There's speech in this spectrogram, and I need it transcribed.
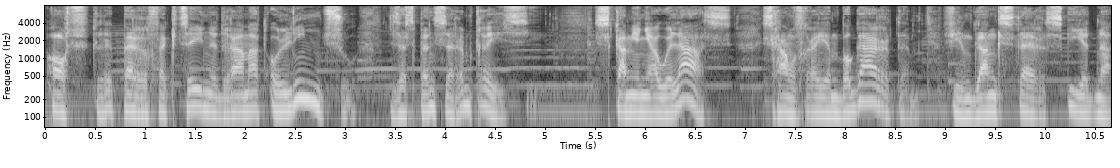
ostry, perfekcyjny dramat o Lynchu ze Spencerem Tracy. Skamieniały las z Humphreyem Bogartem, film gangsterski, jedna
